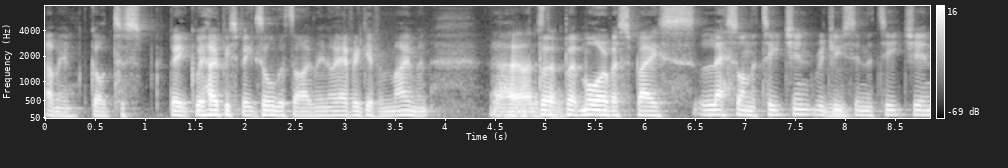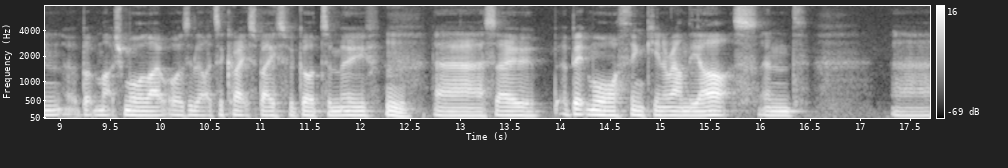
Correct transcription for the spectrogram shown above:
I mean, God to speak. We hope He speaks all the time, you know, every given moment. Yeah, I Um, understand. But, but more of a space, less on the teaching, reducing the teaching, but much more like what was it like to create space for God to move. Uh, so a bit more thinking around the arts and uh,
